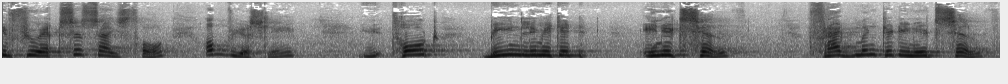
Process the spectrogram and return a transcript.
If you exercise thought, obviously, thought being limited in itself, fragmented in itself,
